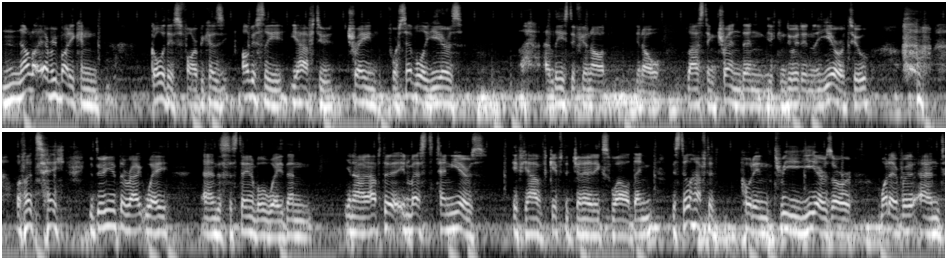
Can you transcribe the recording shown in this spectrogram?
not everybody can go this far because obviously you have to train for several years. At least if you're not, you know, lasting tren, then you can do it in a year or two. but let's say you're doing it the right way and a sustainable way, then you know, you have to invest 10 years. If you have gifted genetics, well, then you still have to put in three years or whatever and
